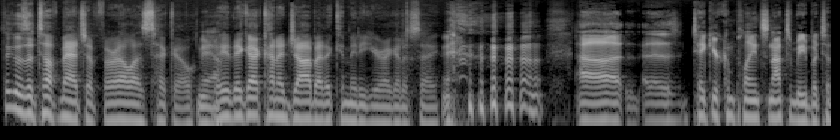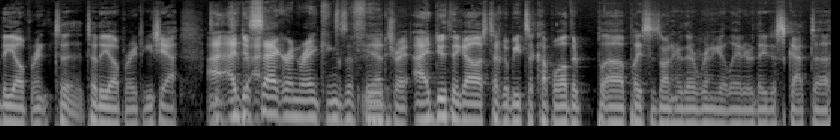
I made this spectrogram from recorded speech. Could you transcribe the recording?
I think it was a tough matchup for El Azteco. Yeah. They, they got kind of job by the committee here, I got to say. Uh, uh, take your complaints not to me, but to the Yelp rate- to, to the Yelp ratings. Yeah, I, I the do. Sagarin rankings of food. Yeah, that's right. I do think El Azteco beats a couple other uh, places on here that we're going to get later. They just got uh,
